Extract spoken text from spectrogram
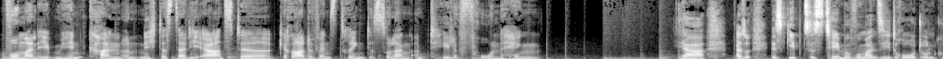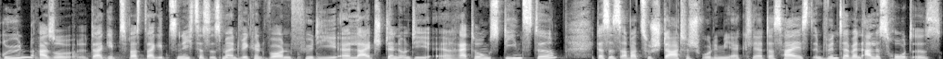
wo man eben hin kann und nicht, dass da die Ärzte, gerade wenn es dringend ist, so lange am Telefon hängen. Ja, also es gibt Systeme, wo man sieht Rot und Grün. Also da gibt's was, da gibt's nichts. Das ist mal entwickelt worden für die äh, Leitstände und die äh, Rettungsdienste. Das ist aber zu statisch, wurde mir erklärt. Das heißt, im Winter, wenn alles rot ist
